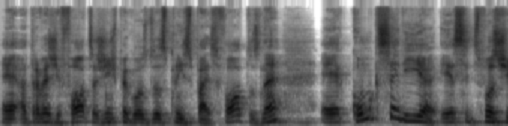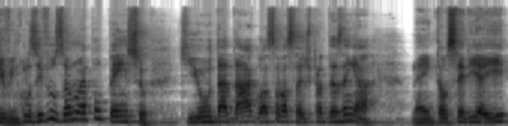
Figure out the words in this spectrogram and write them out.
é, através de fotos, a gente pegou as duas principais fotos, né? É, como que seria esse dispositivo, inclusive usando o Apple Pencil, que o Dada gosta bastante para desenhar. Né? Então seria aí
